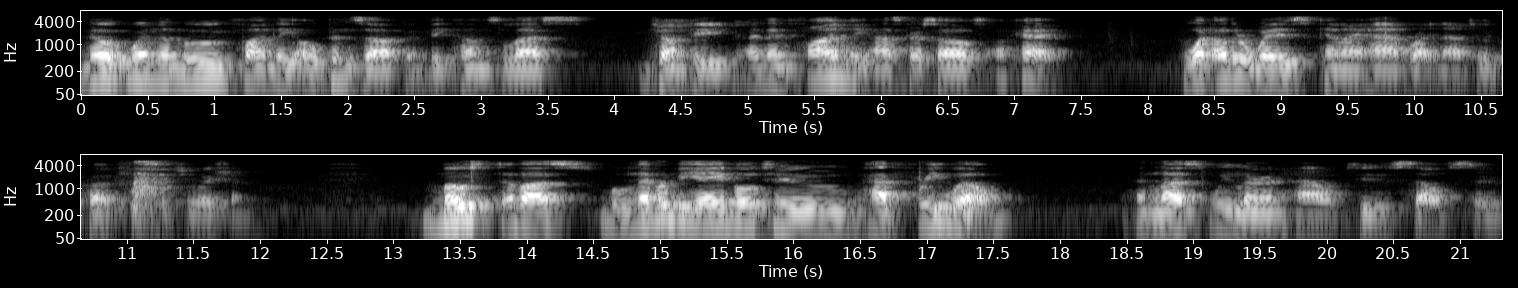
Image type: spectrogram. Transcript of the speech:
Note when the mood finally opens up and becomes less jumpy, and then finally ask ourselves, okay, what other ways can I have right now to approach this situation? Most of us will never be able to have free will unless we learn how to self soothe.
